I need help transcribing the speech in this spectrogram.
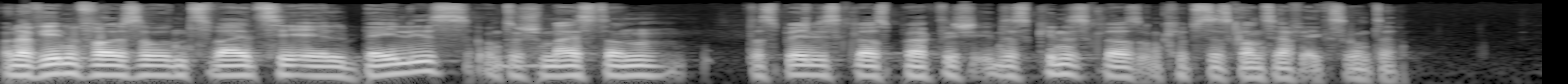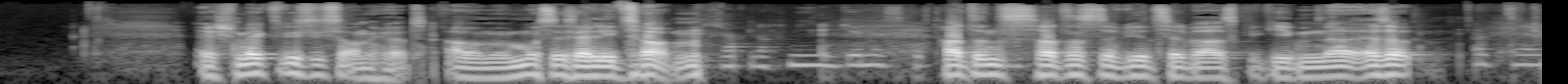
Und auf jeden Fall so ein 2CL Baileys und du schmeißt dann das Baileys-Glas praktisch in das Guinness-Glas und kippst das Ganze auf Ex runter. Es schmeckt, wie es sich anhört, aber man muss es erlebt haben. Ich habe noch nie einen Guinness getrunken. Hat uns, hat uns der Wirt selber ausgegeben. Ne? Also Okay.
